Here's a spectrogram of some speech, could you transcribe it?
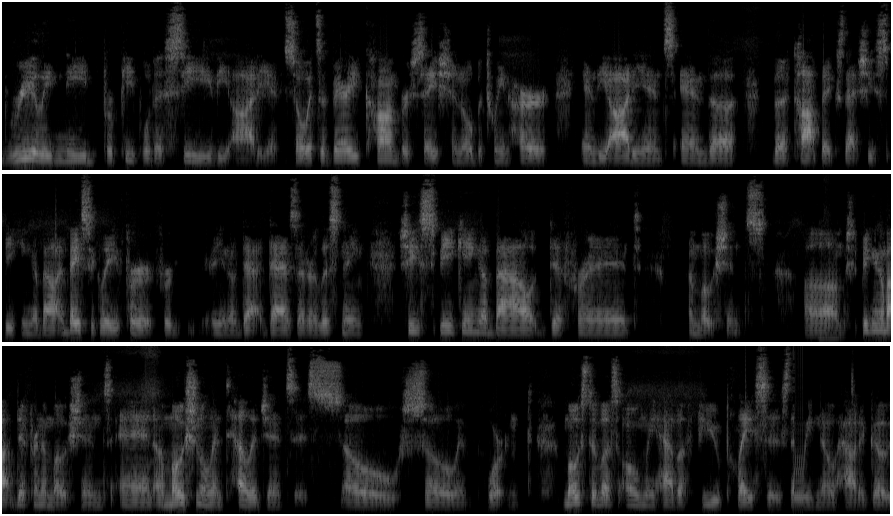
really need for people to see the audience, so it's a very conversational between her and the audience and the the topics that she's speaking about, and basically for for you know da- dads that are listening she's speaking about different emotions. Um, speaking about different emotions, and emotional intelligence is so, so important. Most of us only have a few places that we know how to go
